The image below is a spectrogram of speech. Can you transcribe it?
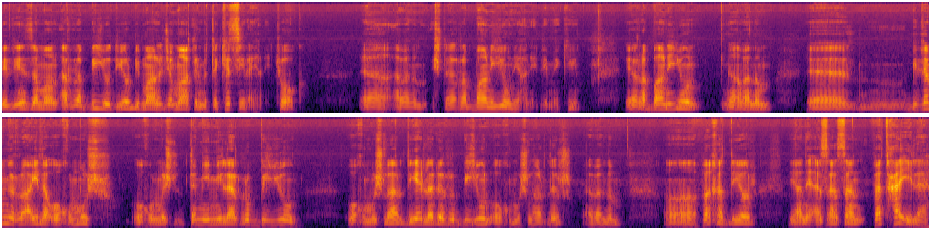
Dediğin zaman Er-Rabbiyyu diyor bir mal cemaatil mütekessire yani çok. Ee, efendim işte Rabbaniyun yani demek ki. E, Rabbaniyun efendim e, bir demir ile okumuş okunmuş temimiler Rabbiyun okumuşlar. Diğerleri Rabbiyun okumuşlardır. Efendim. Aa, fakat diyor yani esasen fetha ile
